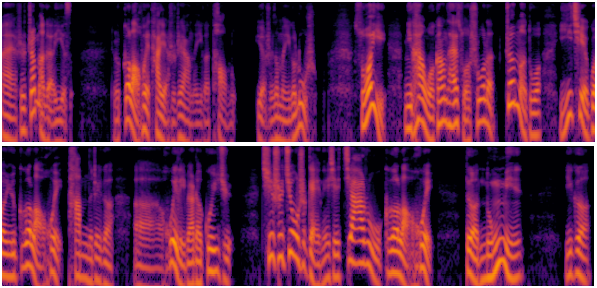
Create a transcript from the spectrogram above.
哎，是这么个意思。就是哥老会他也是这样的一个套路，也是这么一个路数。所以你看，我刚才所说了这么多，一切关于哥老会他们的这个呃会里边的规矩，其实就是给那些加入哥老会的农民一个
